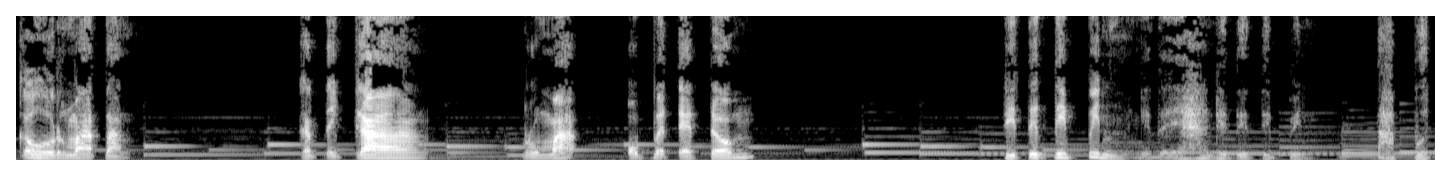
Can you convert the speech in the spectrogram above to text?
kehormatan ketika rumah Obed Edom dititipin gitu ya, dititipin tabut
